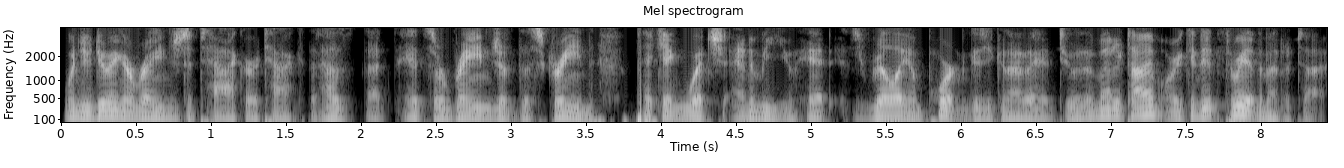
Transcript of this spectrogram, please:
when you're doing a ranged attack or attack that has, that hits a range of the screen, picking which enemy you hit is really important because you can either hit two of them at a time or you can hit three of them at a time.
